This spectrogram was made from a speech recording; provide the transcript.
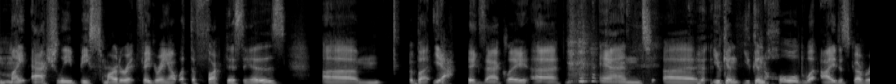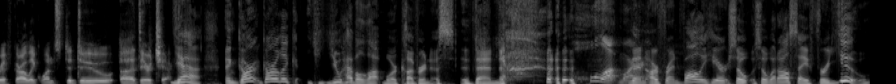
might actually be smarter at figuring out what the fuck this is. Um, but yeah, exactly. Uh, and uh, you can you can hold what I discover if Garlic wants to do uh, their check. Yeah, and Gar- Garlic, you have a lot more cleverness than a whole lot more than our friend Volley here. So so what I'll say for you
